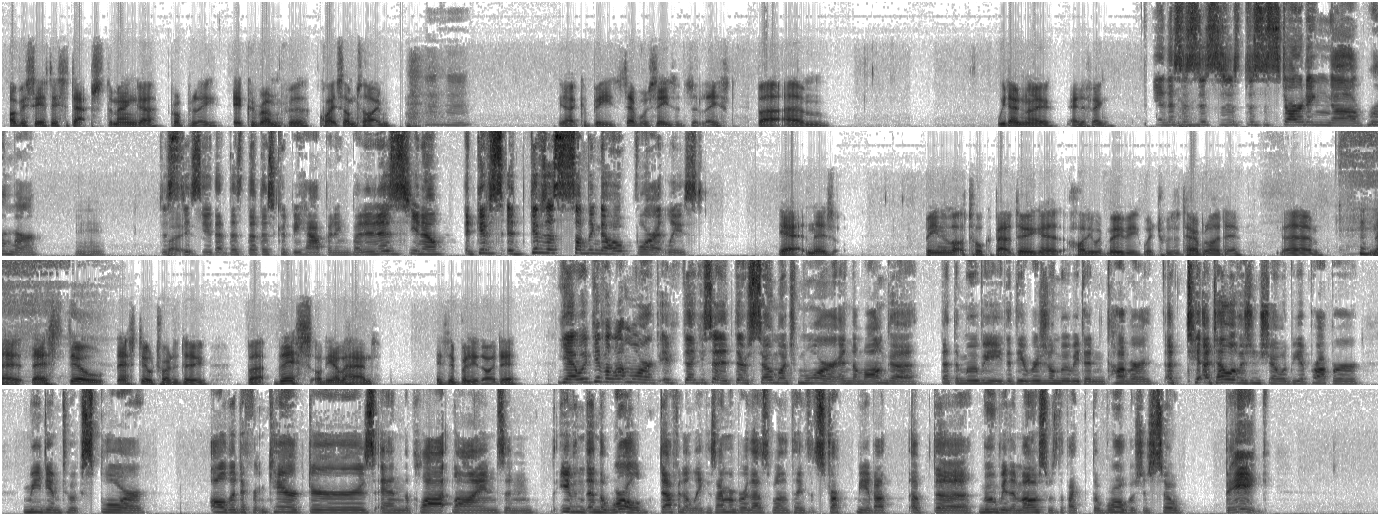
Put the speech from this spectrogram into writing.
obviously if this adapts the manga properly, it could run for quite some time. You know, it could be several seasons at least. But um, we don't know anything. Yeah, this is just just this is a starting uh, rumor. Mhm. Just to see that this that this could be happening, but it is you know it gives it gives us something to hope for at least. Yeah, and there's been a lot of talk about doing a Hollywood movie, which was a terrible idea. Um, they're, they're still they're still trying to do, but this, on the other hand, is a brilliant idea. Yeah, it would give a lot more. If, like you said, there's so much more in the manga that the movie, that the original movie didn't cover. A, t- a television show would be a proper medium to explore all the different characters and the plot lines, and even in the world, definitely. Because I remember that's one of the things that struck me about the movie the most was the fact that the world was just so big.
